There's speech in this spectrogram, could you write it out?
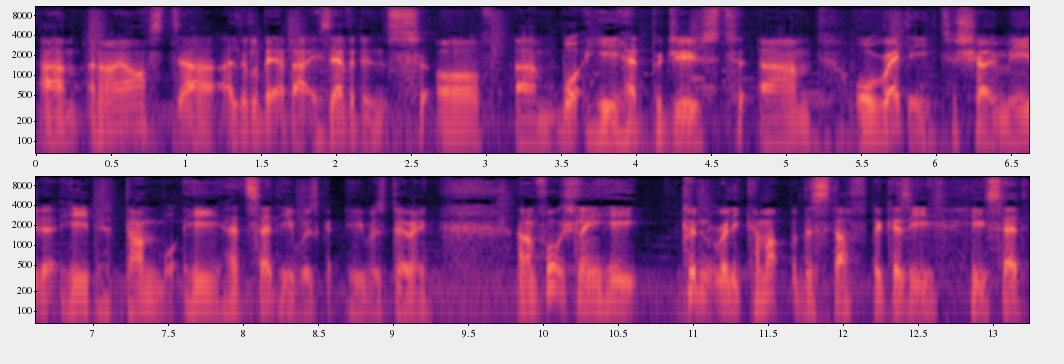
Um, and I asked uh, a little bit about his evidence of um, what he had produced um, already to show me that he'd done what he had said he was he was doing. And unfortunately, he couldn't really come up with the stuff because he, he said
